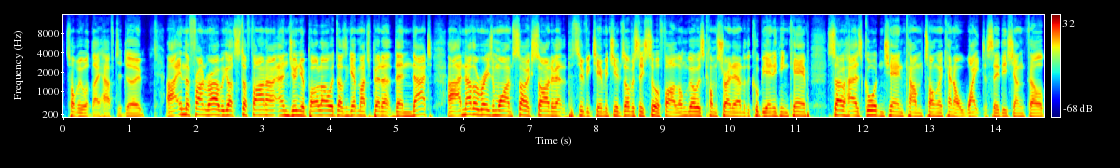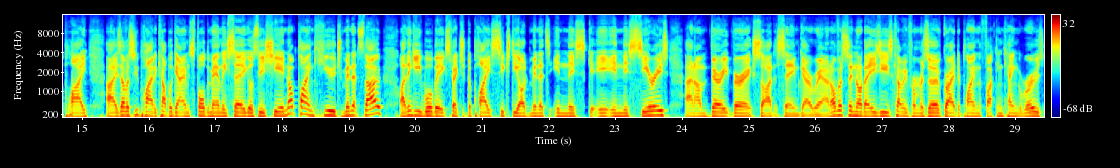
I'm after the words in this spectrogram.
it's probably what they have to do. Uh, in the front row, we got Stefano and Junior Paulo. It doesn't get much better than that. Uh, another reason why I'm so excited about the Pacific Championships, obviously, Sua Fa'alogo has come straight out of the Could Be Anything camp. So has Gordon Chan Kum Tong. Cannot wait to see this young fella play. Uh, he's obviously played a couple of games for the Manly Seagulls this year. Not playing huge minutes though. I think he will be expected to play 60 odd minutes in this in this series, and I'm very very excited to see him go around. Obviously not easy. He's coming from reserve grade to playing the fucking Kangaroos,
